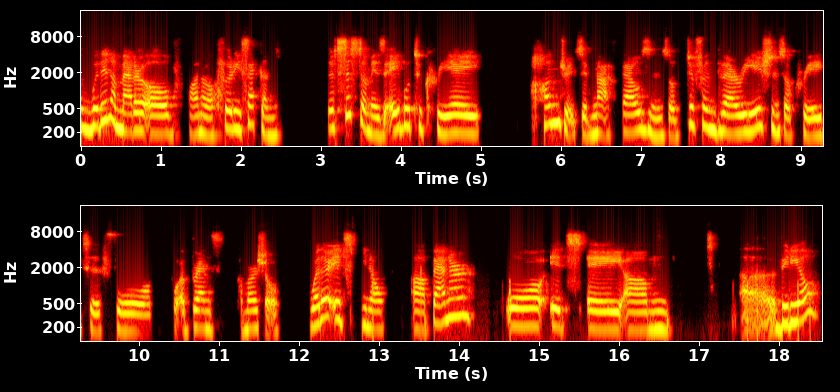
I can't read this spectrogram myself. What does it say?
within a matter of, I don't know, 30 seconds, the system is able to create hundreds, if not thousands, of different variations of creative for, for a brand's commercial. Whether it's, you know, a banner or it's a um, uh, video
